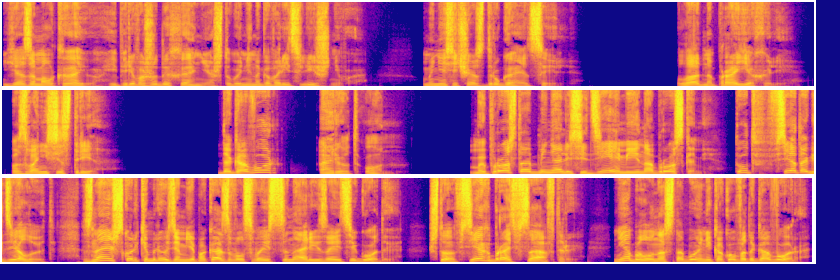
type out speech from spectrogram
Я замолкаю и перевожу дыхание, чтобы не наговорить лишнего. У меня сейчас другая цель. Ладно, проехали. Позвони сестре. Договор? орёт он. Мы просто обменялись идеями и набросками. Тут все так делают. Знаешь, скольким людям я показывал свои сценарии за эти годы? Что, всех брать в соавторы? Не было у нас с тобой никакого договора.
